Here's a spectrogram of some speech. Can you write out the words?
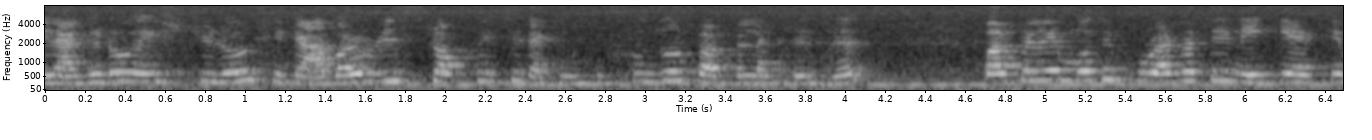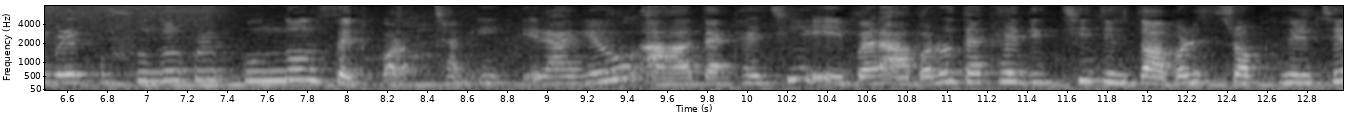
এর আগেরও এসছিল, সেটা আবারও রিস্টক হয়েছে। দেখেন, খুব সুন্দর পার্পেল একটা ড্রেস পার্পেলের মধ্যে পুরাটাতে নেকে একেবারে খুব সুন্দর করে কুন্দন সেট করা আচ্ছা আমি এর আগেও দেখাইছি, এইবার আবারও দেখাই দিচ্ছি, যেহেতু আবার স্টক হয়েছে।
